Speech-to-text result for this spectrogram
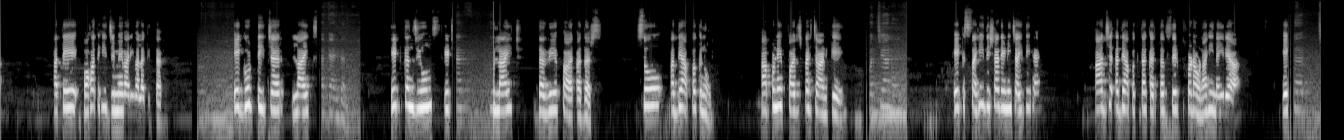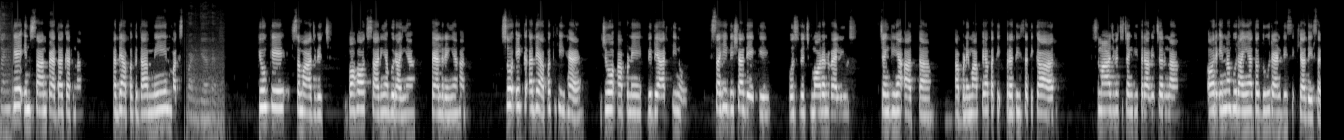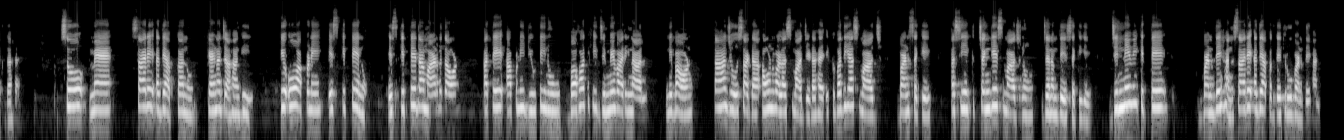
ਅਤੇ ਬਹੁਤ ਹੀ ਜ਼ਿੰਮੇਵਾਰੀ ਵਾਲਾ ਕੀਤਾ ਹੈ A good teacher likes a candle. It consumes it to light the way for others. ਸੋ ਅਧਿਆਪਕ ਨੂੰ ਆਪਣੇ ਫਰਜ਼ ਪਹਿਚਾਣ ਕੇ ਬੱਚਿਆਂ ਨੂੰ ਇੱਕ ਸਹੀ ਦਿਸ਼ਾ ਦੇਣੀ ਚਾਹੀਦੀ ਹੈ ਅੱਜ ਅਧਿਆਪਕ ਦਾ ਕਰਤੱਵ ਸਿਰਫ ਪੜਾਉਣਾ ਹੀ ਨਹੀਂ ਰਿਹਾ ਇੱਕ ਚੰਗੇ ਇਨਸਾਨ ਪੈਦਾ ਕਰਨਾ ਅਧਿਆਪਕ ਦਾ ਮੇਨ ਮਕਸਦ ਬਣ ਗਿਆ ਹੈ ਕਿਉਂਕਿ ਸਮਾਜ ਵਿੱਚ ਬਹੁਤ ਸਾਰੀਆਂ ਬੁਰਾਈਆਂ ਫੈਲ ਰਹੀਆਂ ਹਨ। ਸੋ ਇੱਕ ਅਧਿਆਪਕ ਹੀ ਹੈ ਜੋ ਆਪਣੇ ਵਿਦਿਆਰਥੀ ਨੂੰ ਸਹੀ ਦਿਸ਼ਾ ਦੇ ਕੇ ਉਸ ਵਿੱਚ ਮੋਰਲ ਵੈਲਿਊਜ਼ ਚੰਗੀਆਂ ਆਦਤਾਂ, ਆਪਣੇ ਮਾਪਿਆਂ ਪ੍ਰਤੀ ਪ੍ਰਤੀ ਸਤਿਕਾਰ, ਸਮਾਜ ਵਿੱਚ ਚੰਗੀ ਤਰ੍ਹਾਂ ਵਿਚਰਨਾ ਔਰ ਇਹਨਾਂ ਬੁਰਾਈਆਂ ਤੋਂ ਦੂਰ ਰਹਿਣ ਦੀ ਸਿੱਖਿਆ ਦੇ ਸਕਦਾ ਹੈ। ਸੋ ਮੈਂ ਸਾਰੇ ਅਧਿਆਪਕਾਂ ਨੂੰ ਕਹਿਣਾ ਚਾਹਾਂਗੀ ਕਿ ਉਹ ਆਪਣੇ ਇਸ ਕਿੱਤੇ ਨੂੰ ਇਸ ਕਿੱਤੇ ਦਾ ਮਾਣ ਵਧਾਉਣ ਅਤੇ ਆਪਣੀ ਡਿਊਟੀ ਨੂੰ ਬਹੁਤ ਹੀ ਜ਼ਿੰਮੇਵਾਰੀ ਨਾਲ ਨਿਭਾਉਣ, ਤਾਂ ਜੋ ਸਾਡਾ ਆਉਣ ਵਾਲਾ ਸਮਾਜ ਜਿਹੜਾ ਹੈ ਇੱਕ ਵਧੀਆ ਸਮਾਜ ਬਣ ਸਕੇ। ਅਸੀਂ ਇੱਕ ਚੰਗੇ ਸਮਾਜ ਨੂੰ ਜਨਮ ਦੇ ਸਕੀਏ। ਜਿੰਨੇ ਵੀ ਕਿੱਤੇ ਬਣਦੇ ਹਨ, ਸਾਰੇ ਅਧਿਆਪਕ ਦੇ ਥਰੂ ਬਣਦੇ ਹਨ।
